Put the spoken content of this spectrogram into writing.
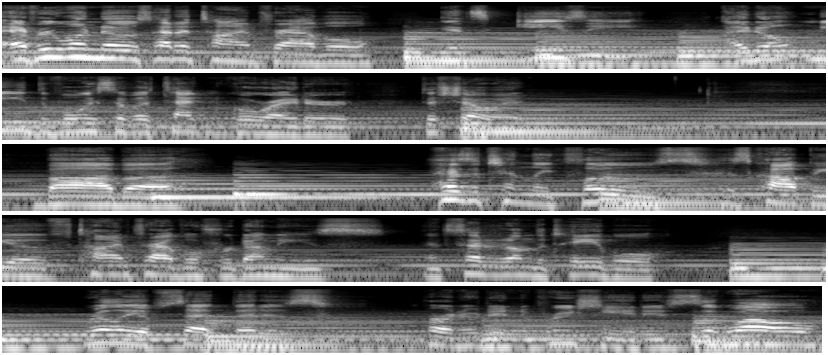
Everyone knows how to time travel. It's easy. I don't need the voice of a technical writer to show it. Baba. Hesitantly closed his copy of Time Travel for Dummies and set it on the table. Really upset that his partner didn't appreciate it. He's like, well,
